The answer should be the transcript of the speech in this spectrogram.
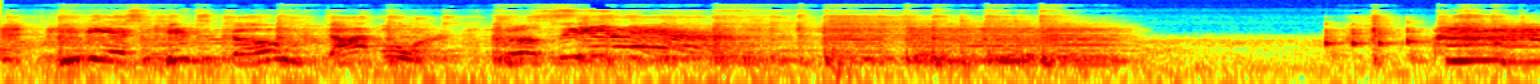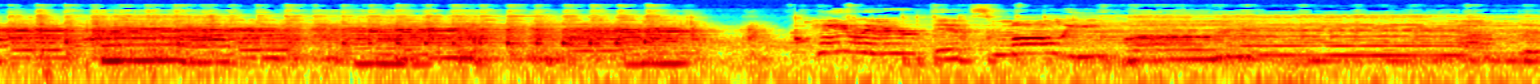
at pbskidsgo.org. We'll see you there! Hey there, it's Molly. Molly up the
